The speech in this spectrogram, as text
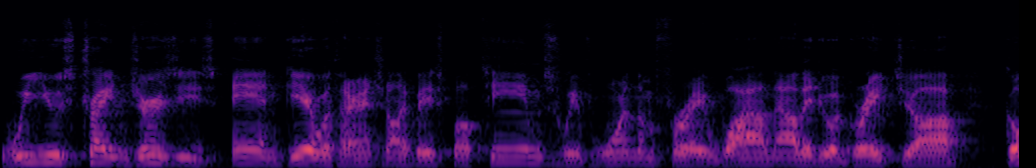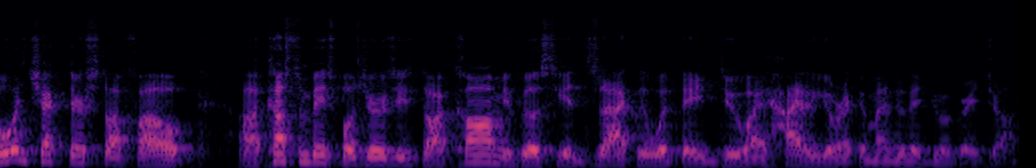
We use Triton jerseys and gear with our Antonelli baseball teams. We've worn them for a while now. They do a great job. Go and check their stuff out. Uh, CustomBaseballJerseys.com. You'll be able to see exactly what they do. I highly recommend that they do a great job.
